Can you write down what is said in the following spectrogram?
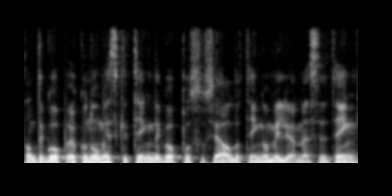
sant, det går på økonomiske ting, det går på sosiale ting og miljømessige ting.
